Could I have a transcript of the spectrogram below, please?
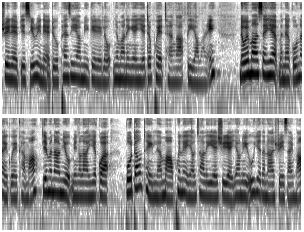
ရွှေတဲ့ပစ္စည်းတွေနဲ့အတူဖမ်းဆီးရမိခဲ့တယ်လို့မြန်မာနိုင်ငံရဲတပ်ဖွဲ့ထံကသိရပါတယ်။နိုဝင်ဘာ10ရက်မနက်9:00နာရီခွဲခန့်မှာပြည်မနာမြို့မင်္ဂလာရက်ကွက်ဘိုးတောက်ထိန်လမ်းမှာဖွင့်လှစ်ရောင်းချလေးရရှိတဲ့ရောင်နေဦးရတနာရွှေဆိုင်မှာ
